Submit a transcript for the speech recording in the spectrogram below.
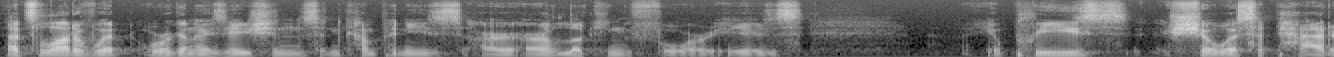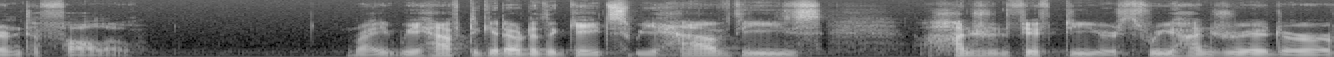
That's a lot of what organizations and companies are, are looking for is you know, please show us a pattern to follow. Right? We have to get out of the gates. We have these 150 or 300 or,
